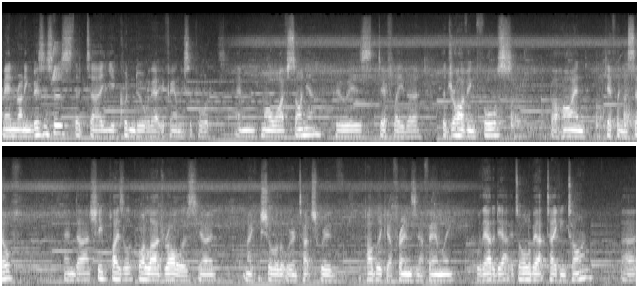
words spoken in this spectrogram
men running businesses, that uh, you couldn't do it without your family support. And my wife Sonia, who is definitely the, the driving force behind definitely myself, and uh, she plays a, quite a large role as you know, making sure that we're in touch with the public, our friends, and our family. Without a doubt, it's all about taking time. Uh,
